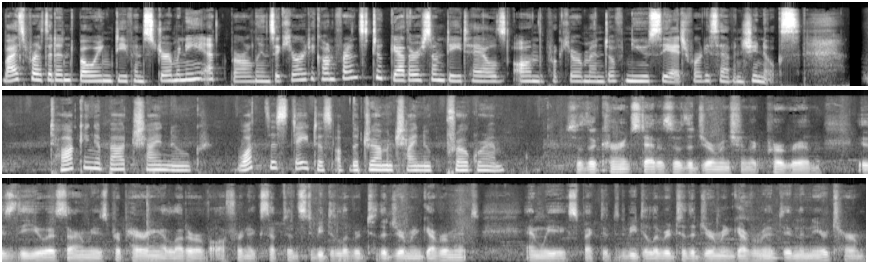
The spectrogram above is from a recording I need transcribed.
Vice President Boeing Defense Germany at Berlin Security Conference to gather some details on the procurement of new CH-47 Chinooks. Talking about Chinook, what's the status of the German Chinook program? So the current status of the German Chinook program is the U.S. Army is preparing a letter of offer and acceptance to be delivered to the German government, and we expect it to be delivered to the German government in the near term,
